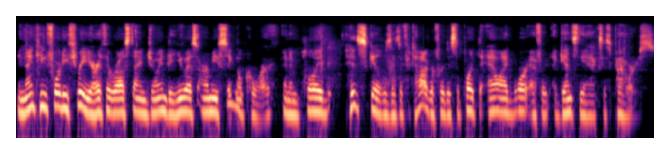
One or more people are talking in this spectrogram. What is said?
In 1943, Arthur Rothstein joined the U.S. Army Signal Corps and employed his skills as a photographer to support the Allied war effort against the Axis powers.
